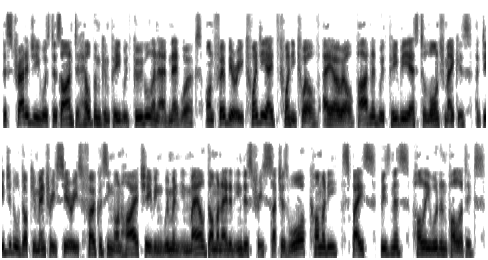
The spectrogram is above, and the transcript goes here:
The strategy was designed to help them compete with Google and ad networks. On February 28, 2012, AOL partnered with PBS to launch Makers, a digital documentary series focusing on high-achieving women in male-dominated industries such as war, comedy, space, business, Hollywood and politics.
